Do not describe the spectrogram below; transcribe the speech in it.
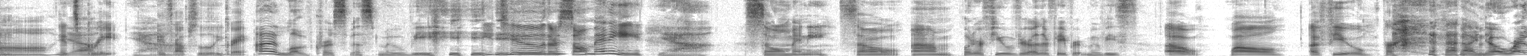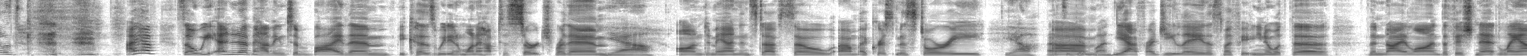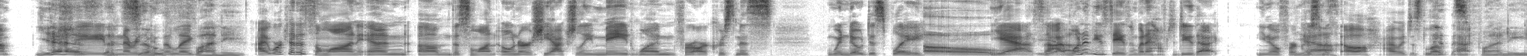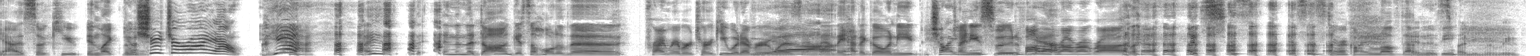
it's yeah. great Yeah. it's absolutely great I love Christmas movies. me too there's so many yeah. So many so um What are a few of your other favorite movies? oh well a few I know, right? Let's. i have so we ended up having to buy them because we didn't want to have to search for them Yeah. on demand and stuff so um, a christmas story Yeah. That's a Um, good one. Yeah, fragile. That's my favorite. You know, with the the nylon, the fishnet lamp Yes. shade and that's everything. so the leg. funny. I worked at a salon, and um, the salon owner she actually made one for our Christmas window display. Oh. yeah. So I, one of these days, I'm gonna have to do that. You know, for Yeah. Christmas. Oh, I would just love That's that. funny. Yeah, it's so cute. And like the You'll shoot your eye out. yeah, I, and then the dog gets a hold of the prime rib or turkey, whatever it was, and then they had to go and eat Chinese Chinese, food. food, yeah. rah, rah, rah. it's just it's hysterical. I love that It's a movie. funny movie.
